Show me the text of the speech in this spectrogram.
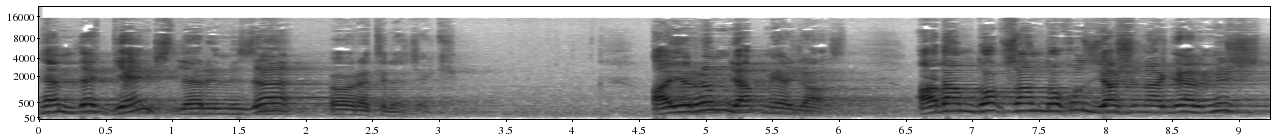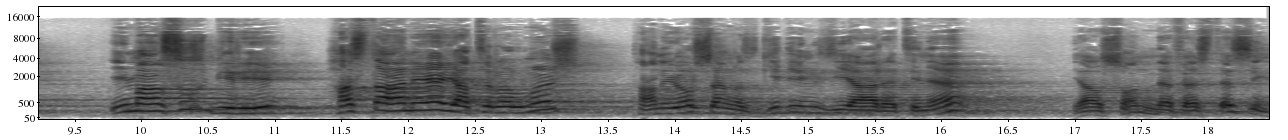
hem de gençlerimize öğretilecek. Ayrım yapmayacağız. Adam 99 yaşına gelmiş, imansız biri, hastaneye yatırılmış, tanıyorsanız gidin ziyaretine, ya son nefestesin,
